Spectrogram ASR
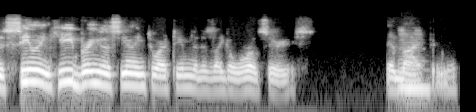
the ceiling he brings a ceiling to our team that is like a World Series, in my Mhm. opinion.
